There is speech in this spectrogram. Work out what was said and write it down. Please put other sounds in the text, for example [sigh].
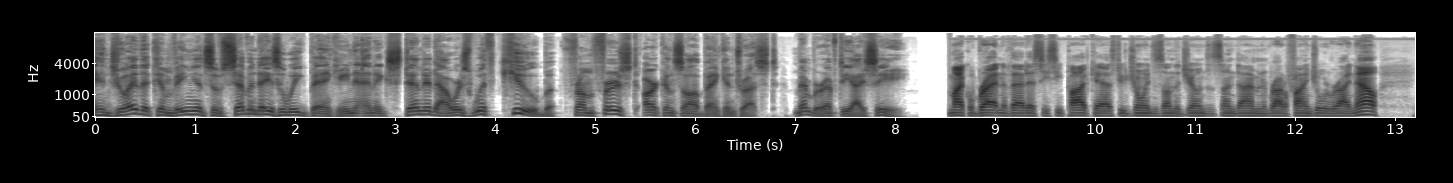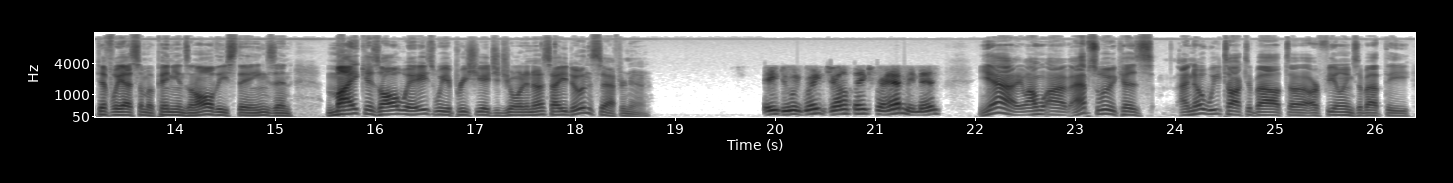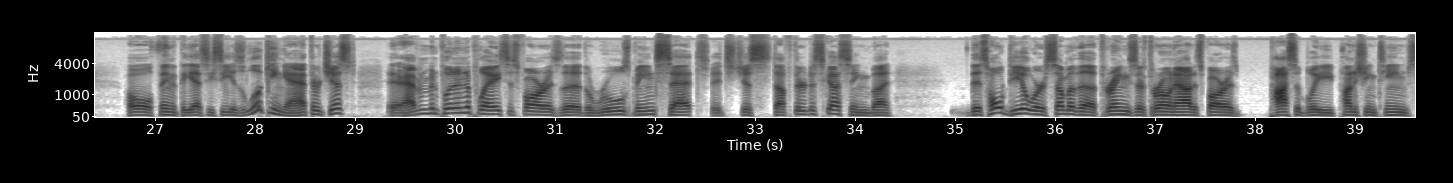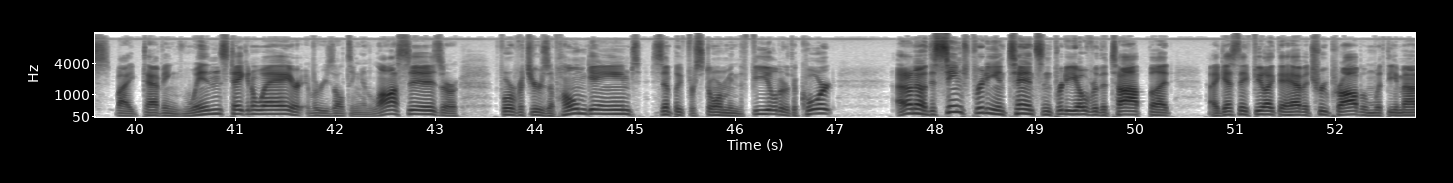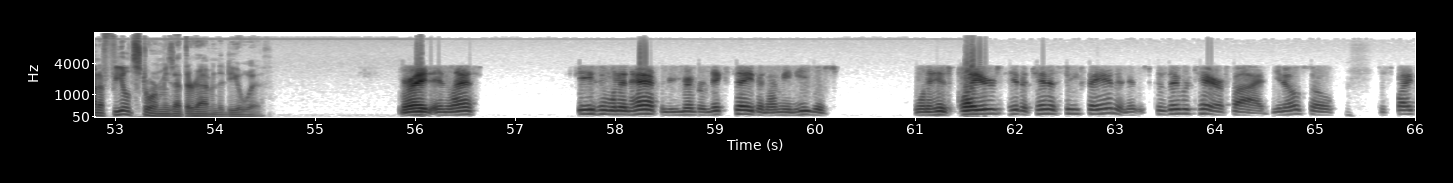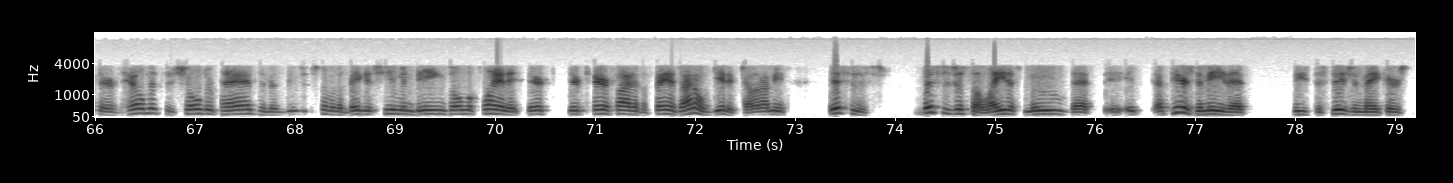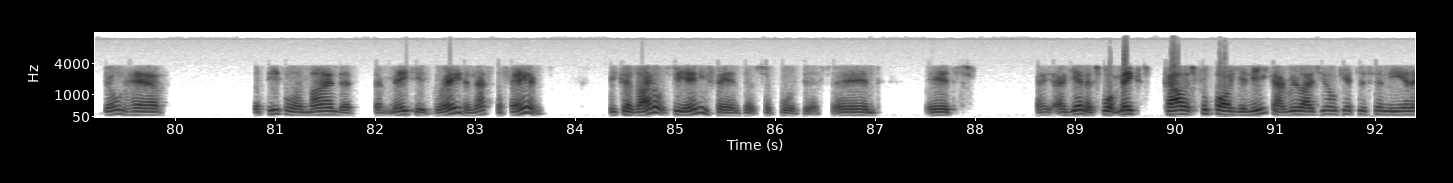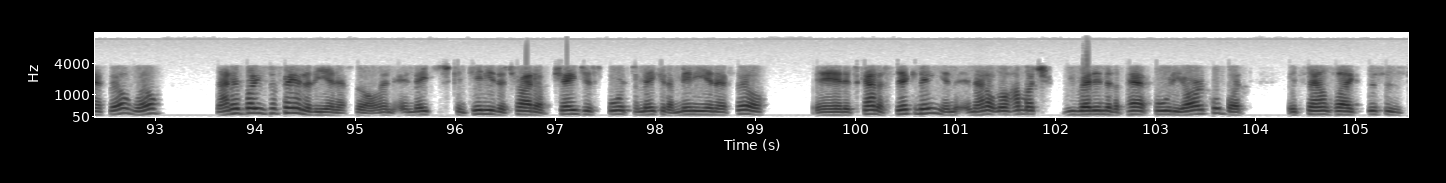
Enjoy the convenience of seven days a week banking and extended hours with Cube from First Arkansas Bank and Trust. Member FDIC. Michael Bratton of that SEC podcast, who joins us on the Jones and Son Diamond and Bridal Fine Jewelry right now, definitely has some opinions on all these things. And Mike, as always, we appreciate you joining us. How you doing this afternoon? Hey, doing great, John. Thanks for having me, man. Yeah, I, I, absolutely. Because I know we talked about uh, our feelings about the whole thing that the SEC is looking at. They're just they haven't been put into place as far as the the rules being set. It's just stuff they're discussing. But this whole deal where some of the things are thrown out as far as possibly punishing teams by having wins taken away or resulting in losses or forfeitures of home games simply for storming the field or the court. I don't know. This seems pretty intense and pretty over the top, but I guess they feel like they have a true problem with the amount of field stormings that they're having to deal with. Right. And last season when it happened, remember Nick Saban? I mean, he was one of his players hit a Tennessee fan, and it was because they were terrified, you know. So, despite their helmets and shoulder pads, and these are some of the biggest human beings on the planet, they're they're terrified of the fans. I don't get it, John. I mean, this is this is just the latest move that it, it appears to me that these decision makers don't have the people in mind that that make it great, and that's the fans. Because I don't see any fans that support this, and it's again, it's what makes college football unique. I realize you don't get this in the NFL. Well, not everybody's a fan of the NFL, and and they just continue to try to change the sport to make it a mini NFL, and it's kind of sickening. And and I don't know how much you read into the Pat Forde article, but it sounds like this is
